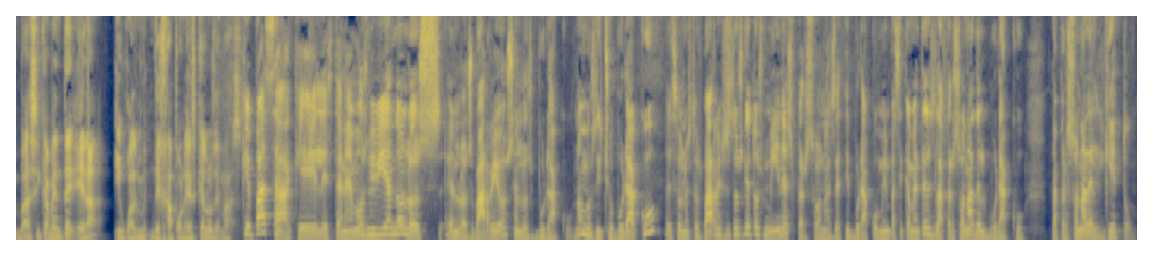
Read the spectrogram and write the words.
básicamente era igual de japonés que los demás. ¿Qué pasa? Que les tenemos viviendo los, en los barrios, en los buraku. ¿no? Hemos dicho buraku, son estos barrios, estos guetos, min es persona. Es decir, burakumin básicamente es la persona del buraku, la persona del gueto.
